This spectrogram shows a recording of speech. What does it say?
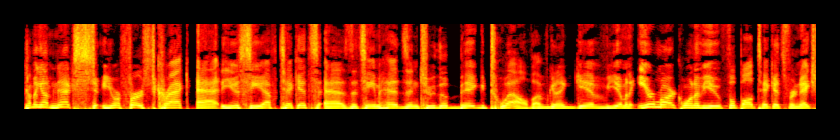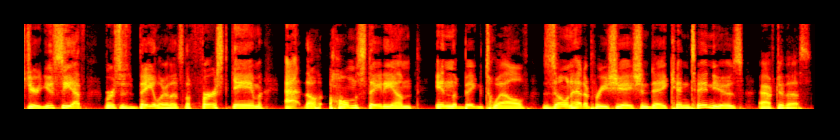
Coming up next, your first crack at UCF tickets as the team heads into the Big 12. I'm going to give you, I'm going to earmark one of you football tickets for next year. UCF versus Baylor. That's the first game at the home stadium in the Big 12. Zonehead Appreciation Day continues after this.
